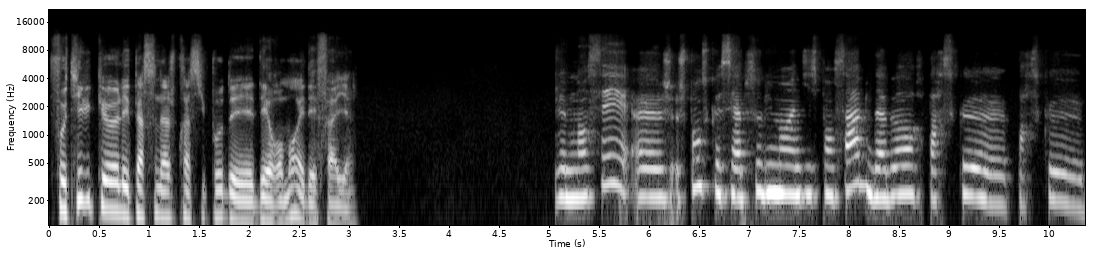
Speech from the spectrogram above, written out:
faut-il que les personnages principaux des, des romans aient des failles? Je vais me lancer. Euh, je, pense que c'est absolument indispensable. D'abord parce que, parce que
